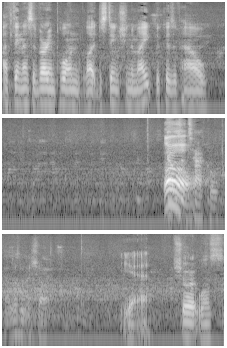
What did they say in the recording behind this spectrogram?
I think that's a very important like distinction to make because of how. That was Oh, a tackle. That wasn't a shot. yeah, sure it was.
